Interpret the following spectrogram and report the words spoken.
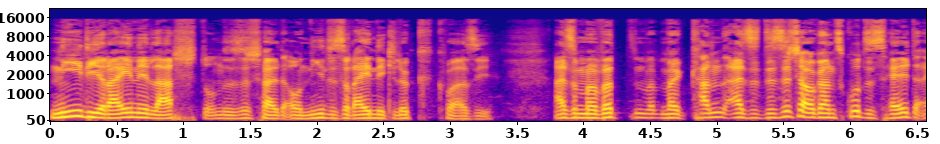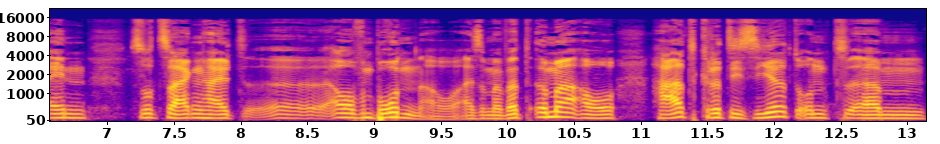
nie die reine Last und es ist halt auch nie das reine Glück quasi. Also man wird, man kann, also das ist auch ganz gut, es hält einen sozusagen halt äh, auf dem Boden auch. Also man wird immer auch hart kritisiert und ähm,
